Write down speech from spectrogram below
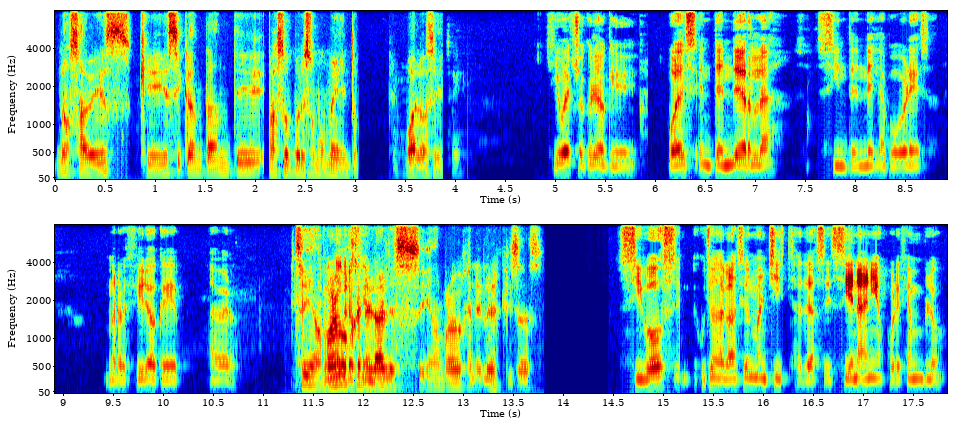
no sabes que ese cantante pasó por ese momento o algo así. igual yo creo que podés entenderla si entendés la pobreza. Me refiero a que, a ver. Sí, en rasgos generales, sí, en rasgos generales quizás. Si vos escuchás una canción manchista de hace 100 años, por ejemplo,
